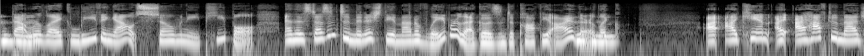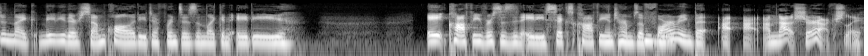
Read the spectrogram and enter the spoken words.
that Mhm. we're like leaving out so many people and this doesn't diminish the amount of labor that goes into coffee either Mhm. like I, I can't I, I have to imagine like maybe there's some quality differences in like an 80 eight coffee versus an 86 coffee in terms of Mhm. farming but I, I i'm not sure actually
